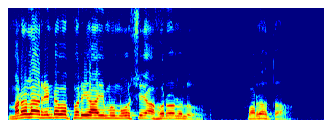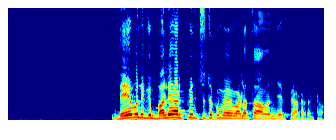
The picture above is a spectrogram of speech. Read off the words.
మరలా రెండవ పర్యాయము మోషే అహరోనులు ఫరోతో దేవునికి బలి అర్పించుటకు మేము వెళతామని చెప్పి అడగటం.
